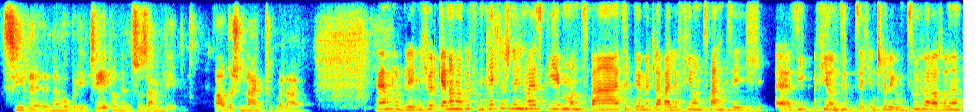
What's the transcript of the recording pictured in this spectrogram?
Ziele in der Mobilität und im Zusammenleben. War ein bisschen lang, tut mir leid. Kein Problem. Ich würde gerne noch mal kurz einen technischen Hinweis geben. Und zwar sind wir mittlerweile 24, äh, 74 Entschuldigung, Zuhörerinnen.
